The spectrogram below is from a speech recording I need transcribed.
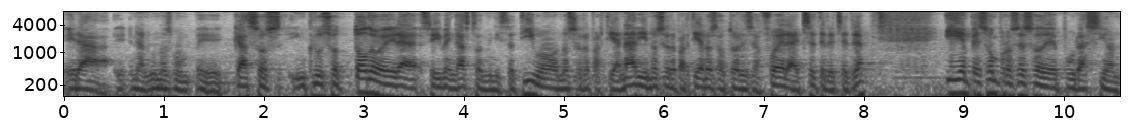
era en algunos casos, incluso todo era, se iba en gasto administrativo, no se repartía a nadie, no se repartía a los autores de afuera, etcétera, etcétera y empezó un proceso de depuración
